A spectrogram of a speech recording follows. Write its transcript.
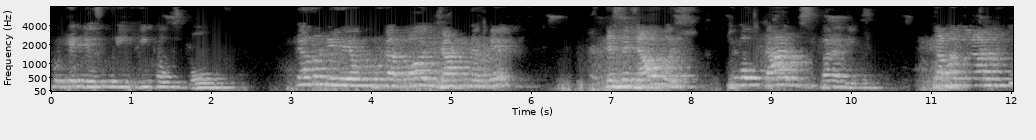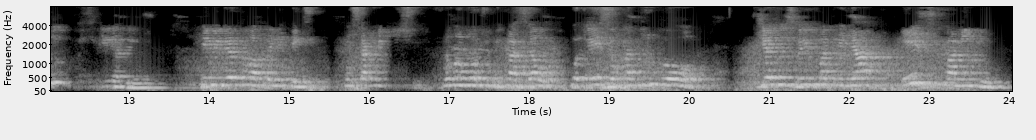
porque Deus purifica os bons. É a maneira, o purgatório, já que terra, dessas almas que voltaram-se para Deus, que abandonaram tudo para seguir a Deus, que viveram numa penitência, num sacrifício, numa mortificação, porque esse é o caminho. Jesus veio para trilhar esse caminho,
